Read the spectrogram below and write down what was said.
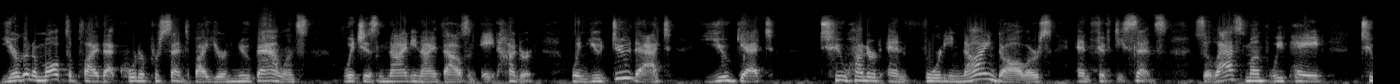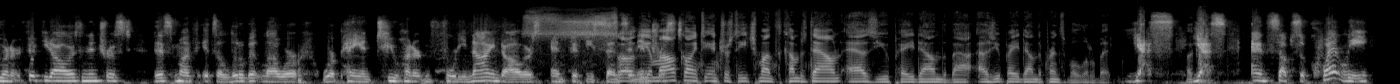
You're going to multiply that quarter percent by your new balance, which is ninety nine thousand eight hundred. When you do that, you get $249.50. So last month we paid $250 in interest. This month it's a little bit lower. We're paying $249.50 So in the interest. amount going to interest each month comes down as you pay down the ba- as you pay down the principal a little bit. yes, yes. And subsequently,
